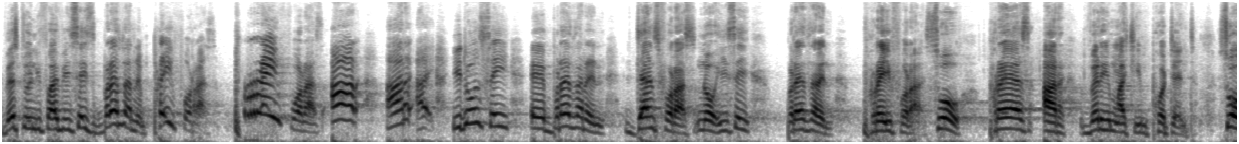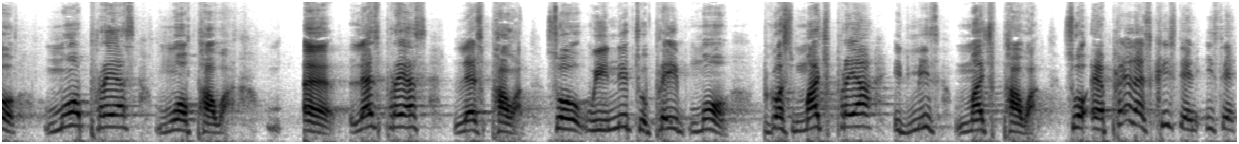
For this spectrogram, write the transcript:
verse 25, he says, Brethren, pray for us. Pray for us. Our, he don't say, hey, brethren, dance for us. No, he say, brethren, pray for us. So prayers are very much important. So more prayers, more power. Uh, less prayers, less power. So we need to pray more because much prayer, it means much power. So a prayerless Christian is a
